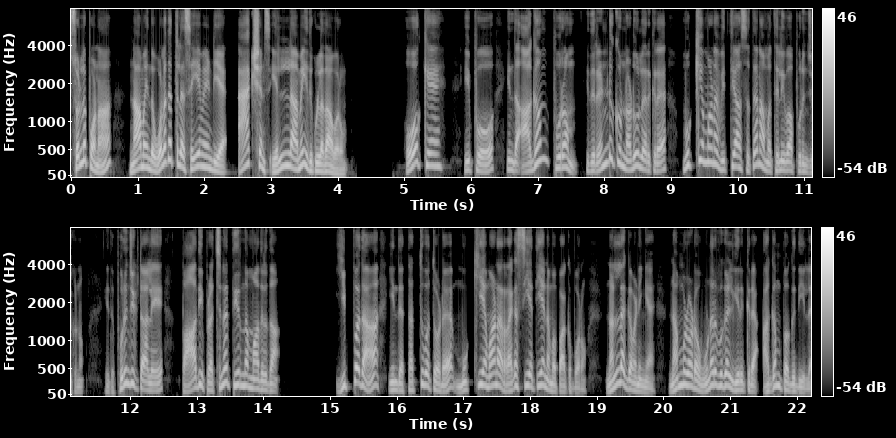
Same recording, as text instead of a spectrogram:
சொல்லப்போனா நாம இந்த உலகத்துல செய்ய வேண்டிய ஆக்ஷன்ஸ் எல்லாமே இதுக்குள்ள தான் வரும். ஓகே. இப்போ இந்த அகம் புறம் இது ரெண்டுக்கும் நடுவுல இருக்கிற முக்கியமான வித்தியாசத்தை நாம தெளிவா புரிஞ்சுக்கணும். இது புரிஞ்சுக்கிட்டாலே பாதி பிரச்சனை தீர்ந்த மாதிரி தான் இப்பதான் இந்த தத்துவத்தோட முக்கியமான ரகசியத்தையே நம்ம பார்க்க போறோம். நல்ல கவனிங்க நம்மளோட உணர்வுகள் இருக்கிற அகம் பகுதியில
